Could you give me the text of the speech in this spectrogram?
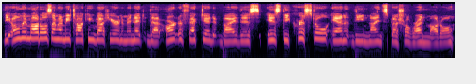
The only models I'm going to be talking about here in a minute that aren't affected by this is the Crystal and the 9th Special Run model.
